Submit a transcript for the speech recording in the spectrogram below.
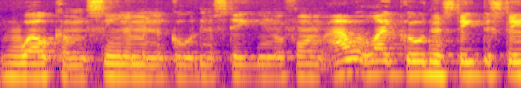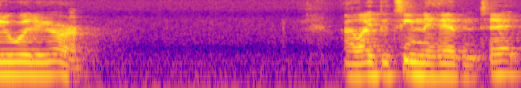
welcome seeing him in the Golden State uniform. I would like Golden State to stay the way they are. I like the team they have intact.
